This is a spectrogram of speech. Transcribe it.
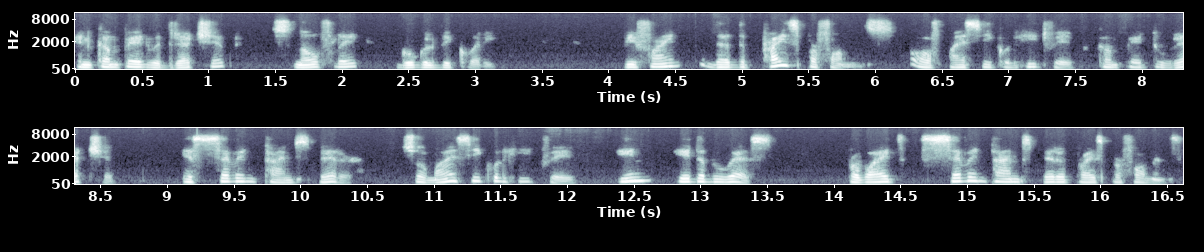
and compared with Redshift, Snowflake, Google BigQuery. We find that the price performance of MySQL HeatWave compared to Redshift is seven times better. So MySQL HeatWave in AWS provides seven times better price performance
